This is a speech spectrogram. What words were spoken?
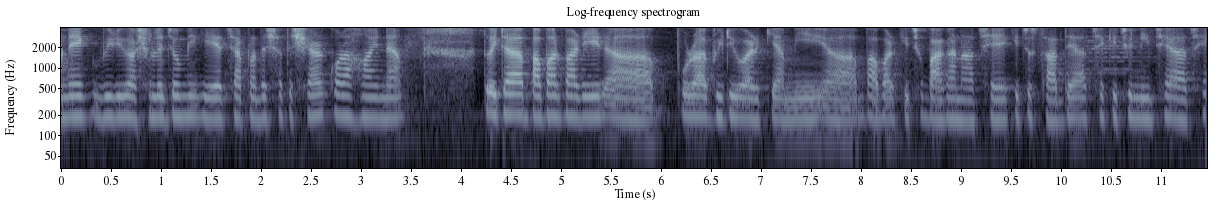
অনেক ভিডিও আসলে জমে গিয়েছে, আপনাদের সাথে শেয়ার করা হয় না। তো এটা বাবার বাড়ির পুরা ভিডিও আর কি আমি বাবার কিছু বাগান আছে, কিছু সাদে আছে, কিছু নিচে আছে।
